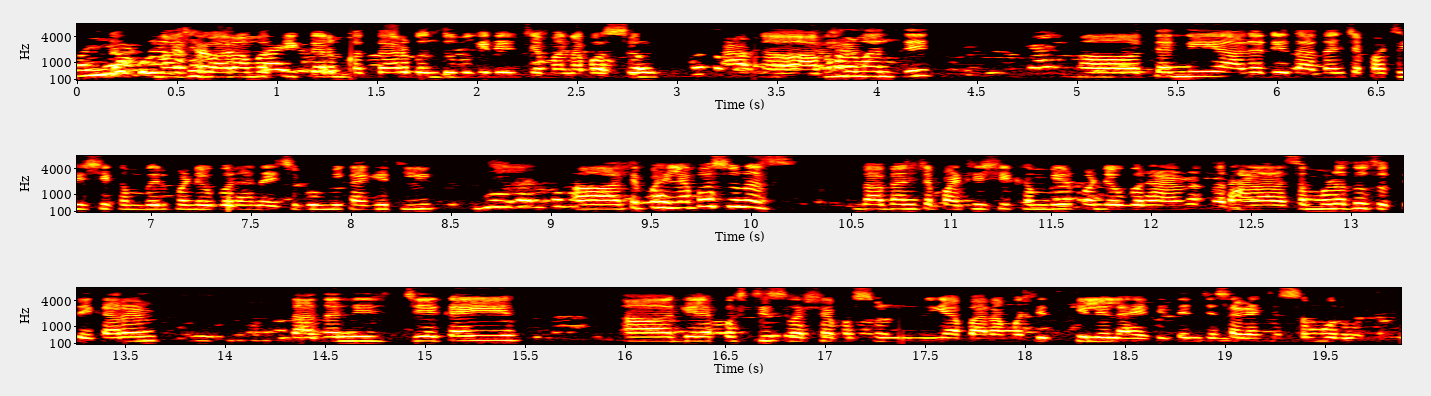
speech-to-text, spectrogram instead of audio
माझ्या बारामतीकर मतदार बंधू भगिनींच्या मनापासून आभार मानते. त्यांनी आदरणीय दादांच्या पाठीशी खंबीरपणे उभं राहण्याची भूमिका घेतली. ते पहिल्यापासूनच दादांच्या पाठीशी खंबीरपणे उभं राहणार राहणार असं म्हणतच होते. कारण दादांनी जे काही गेल्या पस्तीस वर्षापासून या बारामतीत केलेलं आहे ते त्यांच्या सगळ्यांच्या समोर होतं.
